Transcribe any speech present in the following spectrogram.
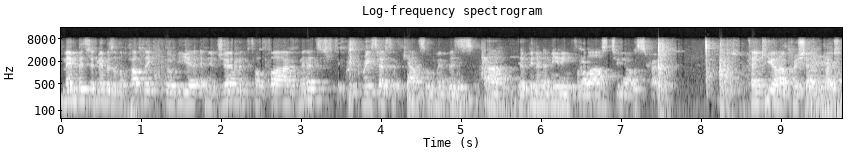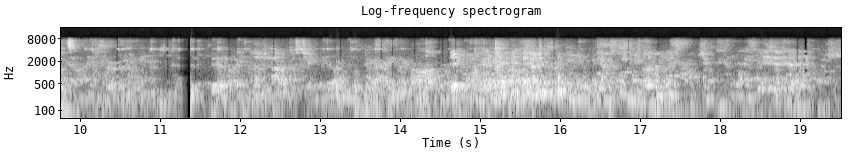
Members and members of the public, there'll be a, an adjournment for five minutes, just a quick recess of council members. Uh, they've been in a meeting for the last two hours straight. Thank you, and I appreciate your patience. Yeah.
